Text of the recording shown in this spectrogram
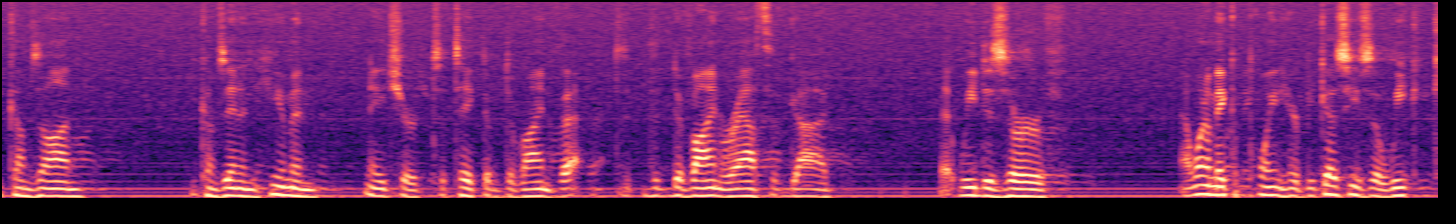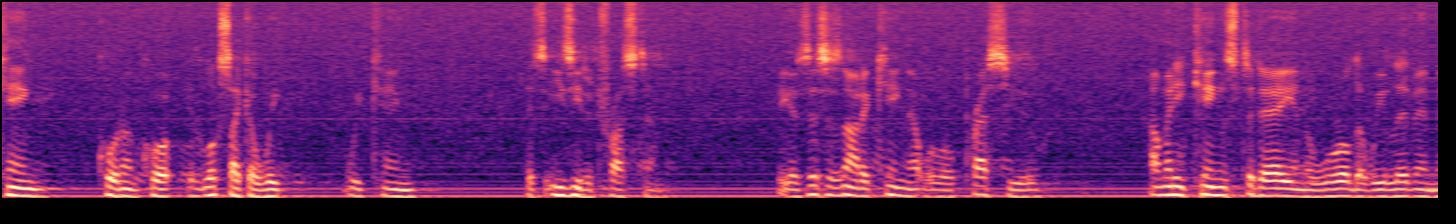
he comes on, he comes in in human nature to take the divine, the divine wrath of God that we deserve. I want to make a point here because he's a weak king, quote unquote. It looks like a weak, weak king. It's easy to trust him because this is not a king that will oppress you. How many kings today in the world that we live in,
